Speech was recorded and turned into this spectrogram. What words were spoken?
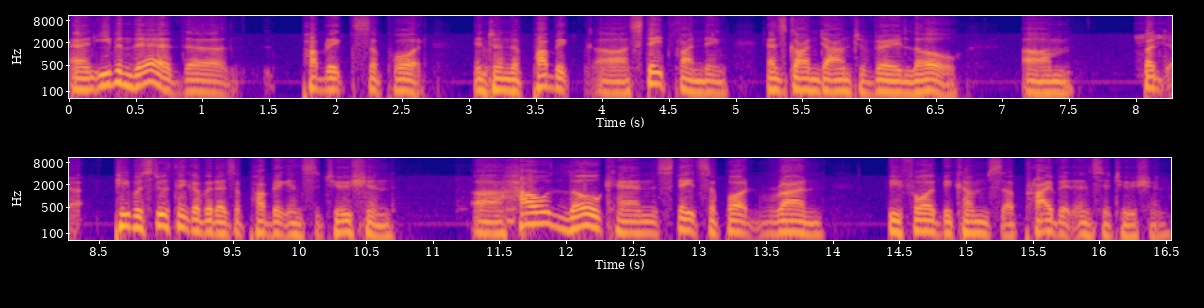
and even there, the public support in terms of public uh, state funding has gone down to very low. Um, but uh, people still think of it as a public institution. Uh, how low can state support run before it becomes a private institution?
